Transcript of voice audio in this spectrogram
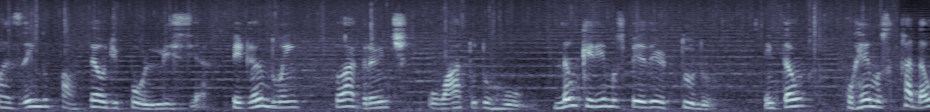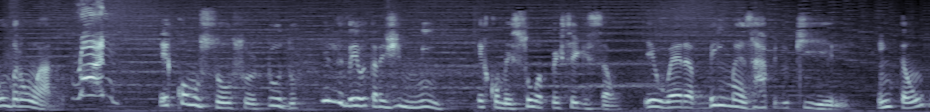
fazendo papel de polícia, pegando em flagrante o ato do roubo. Não queríamos perder tudo, então corremos cada um para um lado. Run! E como sou sortudo, ele veio atrás de mim e começou a perseguição. Eu era bem mais rápido que ele. Então,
